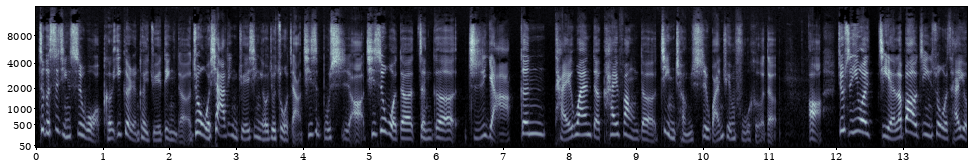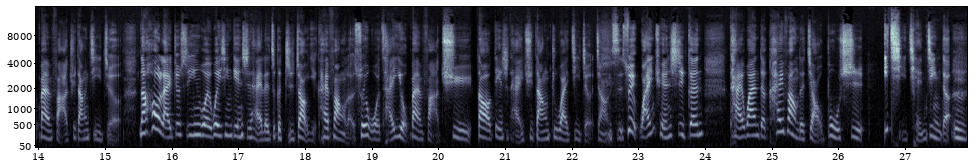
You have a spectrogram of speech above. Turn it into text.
这个事情是我可一个人可以决定的，就我下定决心以后就做这样。其实不是啊，其实我的整个职涯跟台湾的开放的进程是完全符合的。啊，就是因为解了报禁，说我才有办法去当记者。那后来就是因为卫星电视台的这个执照也开放了，所以我才有办法去到电视台去当驻外记者这样子。所以完全是跟台湾的开放的脚步是一起前进的。嗯，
